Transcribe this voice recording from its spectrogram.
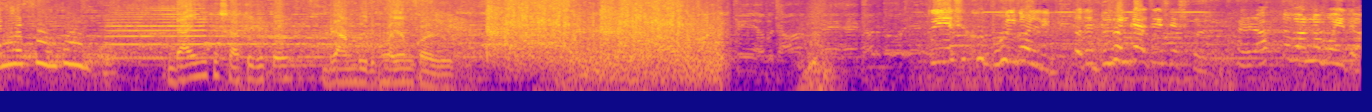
আমি এসেছি নতুন ডাইনিকে সাথে দিত ব্রাহ্মীর ভয়ঙ্কর রূপ। তুই এসে খুব ভুল করলি। তোদের দুজনকে আজকে শেষ করলি রক্ত বর্ণ বই দেব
